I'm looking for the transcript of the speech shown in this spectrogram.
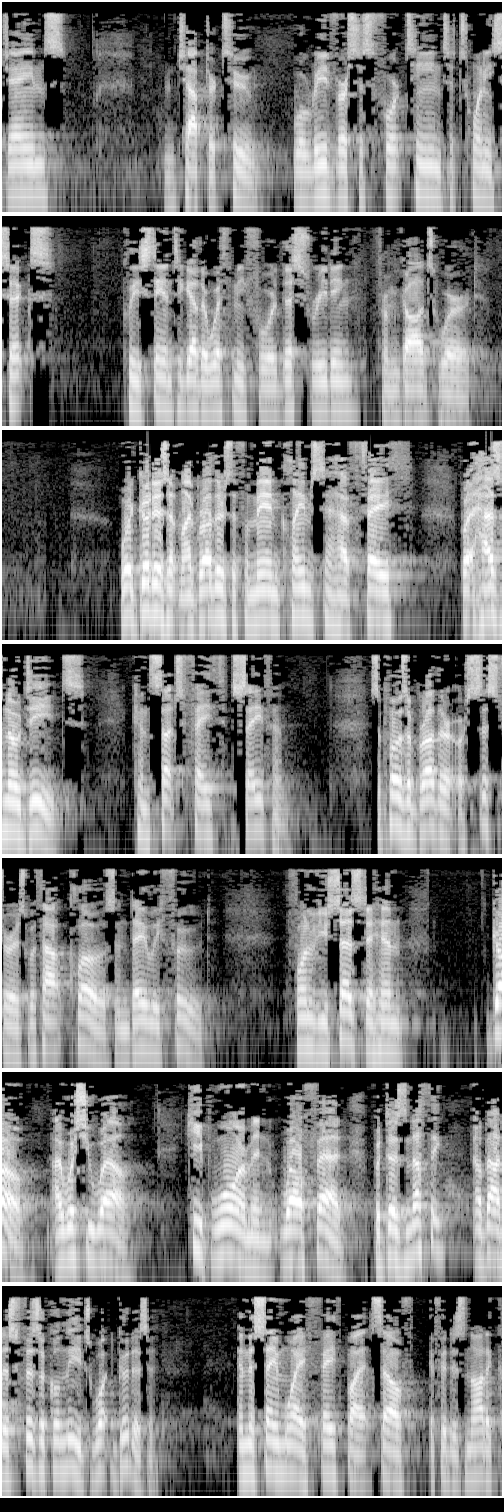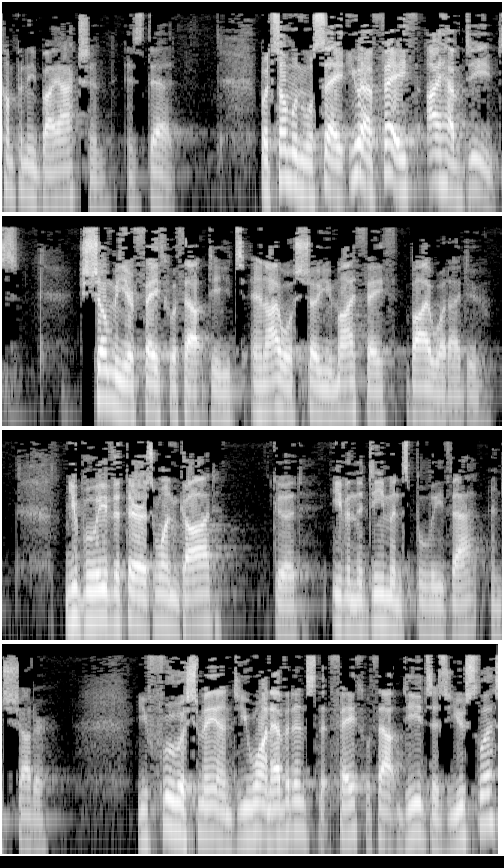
James in chapter 2. We'll read verses 14 to 26. Please stand together with me for this reading from God's Word. What good is it, my brothers, if a man claims to have faith but has no deeds? Can such faith save him? Suppose a brother or sister is without clothes and daily food. If one of you says to him, Go, I wish you well, keep warm and well fed, but does nothing about his physical needs, what good is it? In the same way, faith by itself, if it is not accompanied by action, is dead. But someone will say, You have faith, I have deeds. Show me your faith without deeds, and I will show you my faith by what I do. You believe that there is one God? Good. Even the demons believe that and shudder. You foolish man, do you want evidence that faith without deeds is useless?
